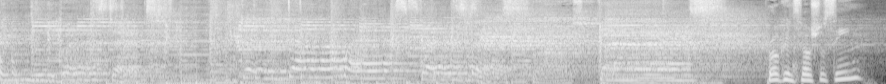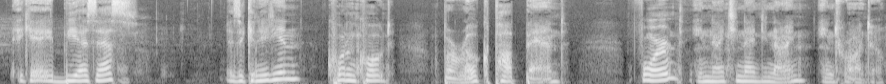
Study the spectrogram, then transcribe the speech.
only the best. Broken Social Scene, aka BSS, is a Canadian quote unquote Baroque pop band formed in 1999 in Toronto.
